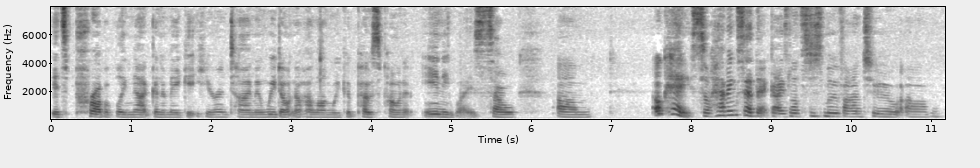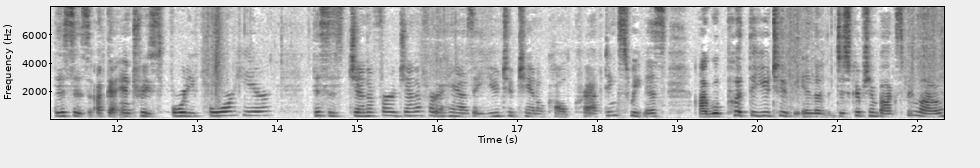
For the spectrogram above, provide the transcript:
it's probably not going to make it here in time, and we don't know how long we could postpone it anyways. So, um, okay, so having said that, guys, let's just move on to, um, this is, I've got entries 44 here. This is Jennifer. Jennifer has a YouTube channel called Crafting Sweetness. I will put the YouTube in the description box below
